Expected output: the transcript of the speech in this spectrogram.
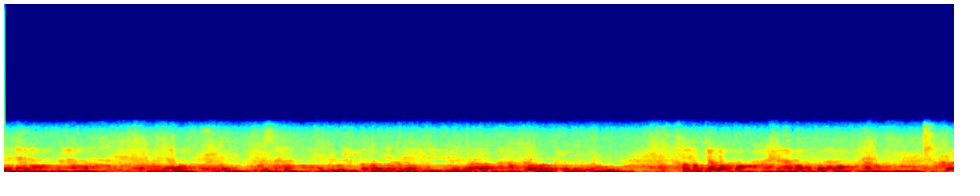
ญาตินะครับญาติเป็นผู้สาวผู้เคารพนับถือแล้วก็ทั้งพวกเพื่อนฝูของเจ้าบ่าวนะครับกำลังทำก็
